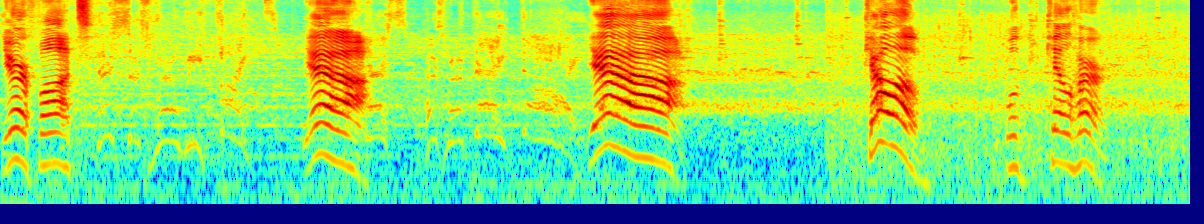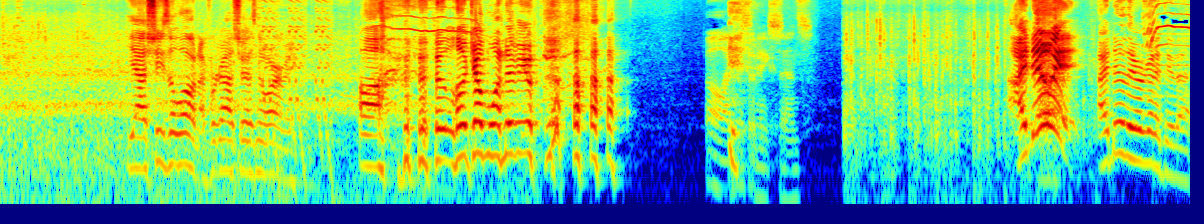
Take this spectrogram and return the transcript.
You're fucked. This Yeah. This is where they die. Yeah. Kill him. We'll kill her. Yeah, she's alone. I forgot she has no army. Uh, look, I'm one of you. Oh, I guess that makes sense. I knew it. I knew they were gonna do that.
